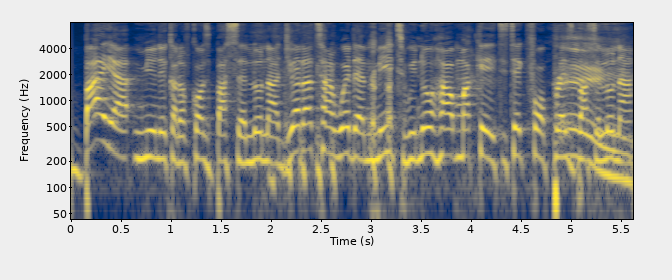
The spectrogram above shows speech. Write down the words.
Bayern Munich and of course Barcelona. The other time where they meet, we know how market it take for press Hey. Barcelona,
